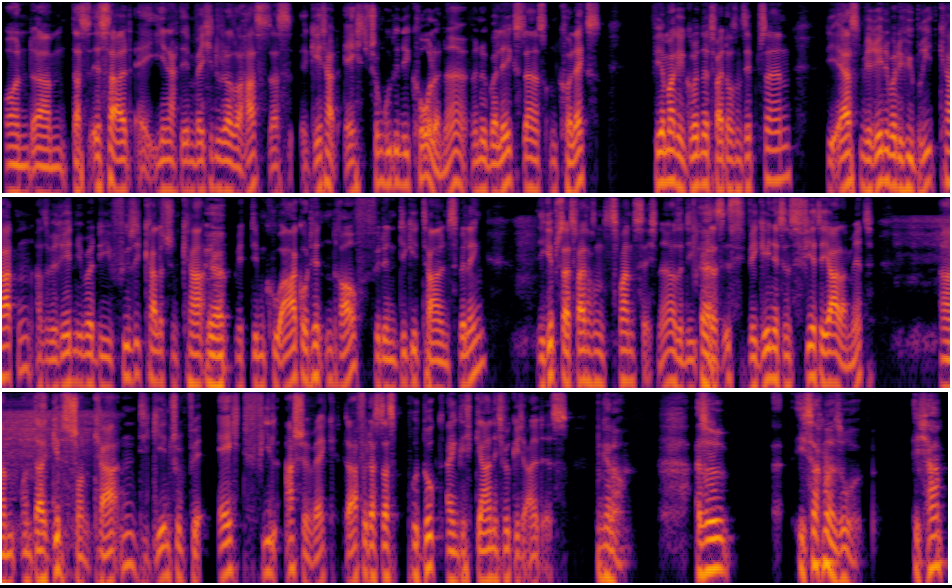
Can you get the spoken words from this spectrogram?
Und ähm, das ist halt, ey, je nachdem, welche du da so hast, das geht halt echt schon gut in die Kohle, ne? Wenn du überlegst, das und Collex, Firma gegründet 2017, die ersten, wir reden über die Hybridkarten, also wir reden über die physikalischen Karten Ja. mit dem QR-Code hinten drauf für den digitalen Zwilling. Die gibt's seit 2020, ne? Also die, Ja. das ist, wir gehen jetzt ins vierte Jahr damit. Ähm, und da gibt's schon Karten, die gehen schon für echt viel Asche weg, dafür, dass das Produkt eigentlich gar nicht wirklich alt ist. Genau. Also, ich sag mal so, ich habe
